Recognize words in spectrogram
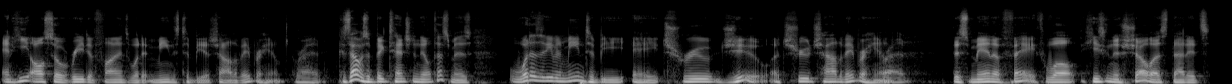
and he also redefines what it means to be a child of Abraham. Right. Because that was a big tension in the Old Testament is what does it even mean to be a true Jew, a true child of Abraham? Right. This man of faith. Well, he's going to show us that it's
